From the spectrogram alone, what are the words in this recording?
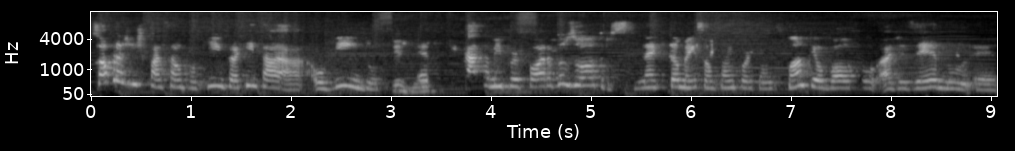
Só para a gente passar um pouquinho, para quem está ouvindo, uhum. é, ficar também por fora dos outros, né, que também são tão importantes quanto. Eu volto a dizer no, é,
